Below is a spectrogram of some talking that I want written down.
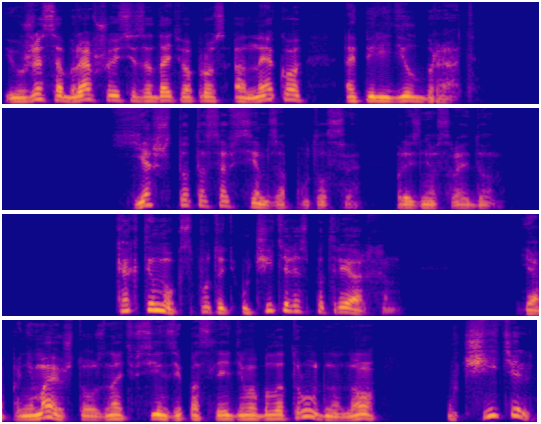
и уже собравшуюся задать вопрос Анеко опередил брат. «Я что-то совсем запутался», — произнес Райдон. «Как ты мог спутать учителя с патриархом? Я понимаю, что узнать в Синзе последнего было трудно, но учитель?»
